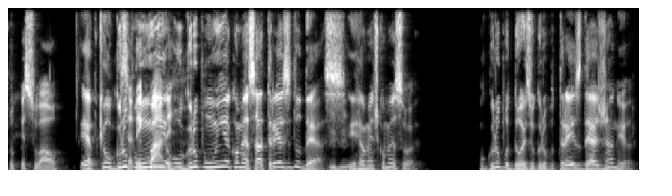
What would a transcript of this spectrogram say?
para o pessoal é, porque o grupo, adequar, 1 ia, né? o grupo 1 ia começar 13 do 10. Uhum. E realmente começou. O grupo 2 e o grupo 3, 10 de janeiro.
